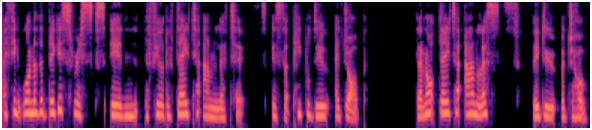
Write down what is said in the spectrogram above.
I think one of the biggest risks in the field of data analytics is that people do a job they're not data analysts, they do a job.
